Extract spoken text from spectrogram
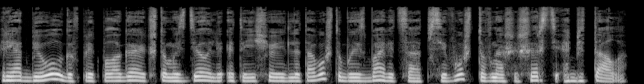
Ряд биологов предполагает, что мы сделали это еще и для того, чтобы избавиться от всего, что в нашей шерсти обитало.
